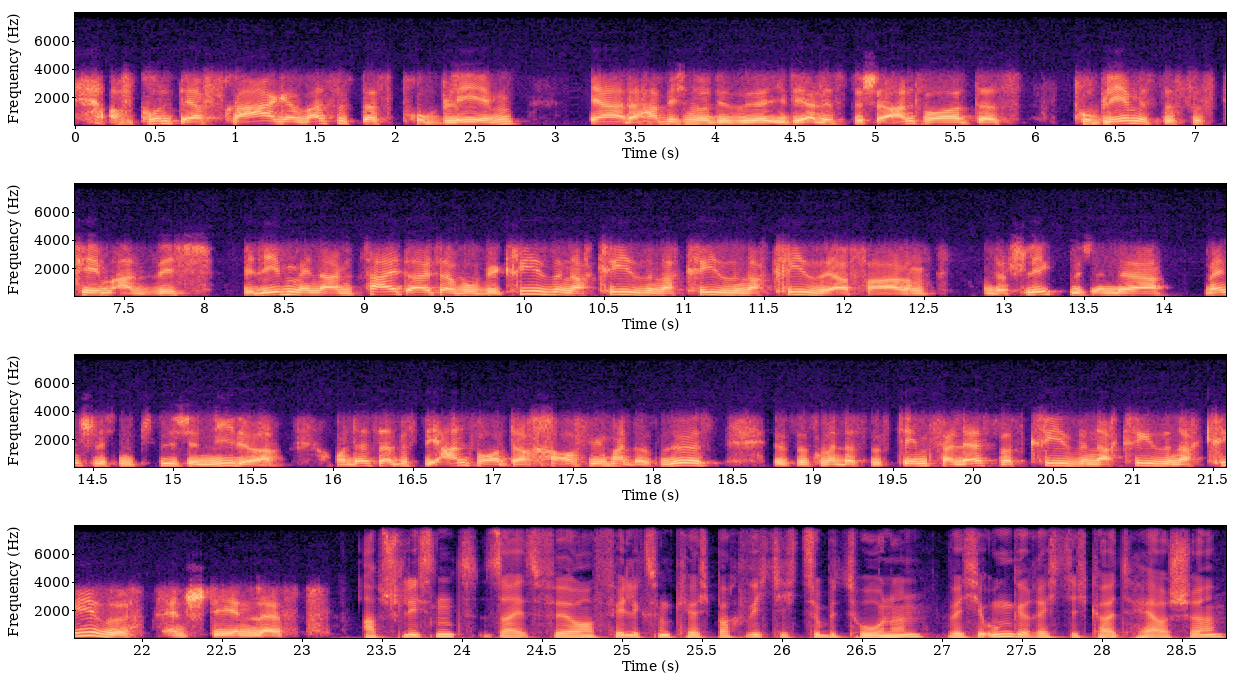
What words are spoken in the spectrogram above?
aufgrund der Frage, was ist das Problem? Ja, da habe ich nur diese idealistische Antwort. Das Problem ist das System an sich. Wir leben in einem Zeitalter, wo wir Krise nach Krise nach Krise nach Krise erfahren. Und das schlägt sich in der menschlichen Psyche nieder. Und deshalb ist die Antwort darauf, wie man das löst, ist, dass man das System verlässt, was Krise nach Krise nach Krise entstehen lässt. Abschließend sei es für Felix von Kirchbach wichtig zu betonen, welche Ungerechtigkeit herrsche,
